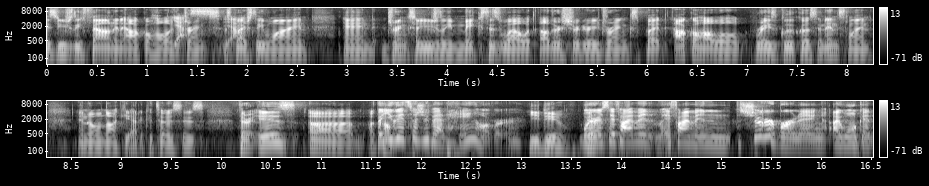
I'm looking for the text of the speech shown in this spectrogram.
is usually found in alcoholic Yes, drinks, yeah. especially wine. And drinks are usually mixed as well with other sugary drinks. But alcohol will raise glucose and insulin, and it will knock you out of ketosis. There is uh, a but you get such a bad hangover. you do. There- Whereas if I'm in if I'm in sugar burning, I won't get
